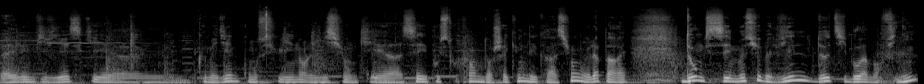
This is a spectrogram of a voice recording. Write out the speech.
Bah, Hélène Viviès, qui est euh, une comédienne qu'on suit dans l'émission, qui est assez époustouflante dans chacune des créations où elle apparaît. Donc c'est Monsieur Belleville de Thibaut Amorfini,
